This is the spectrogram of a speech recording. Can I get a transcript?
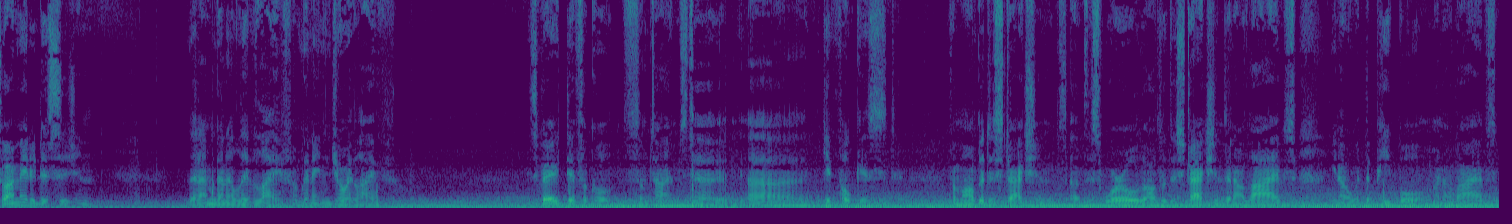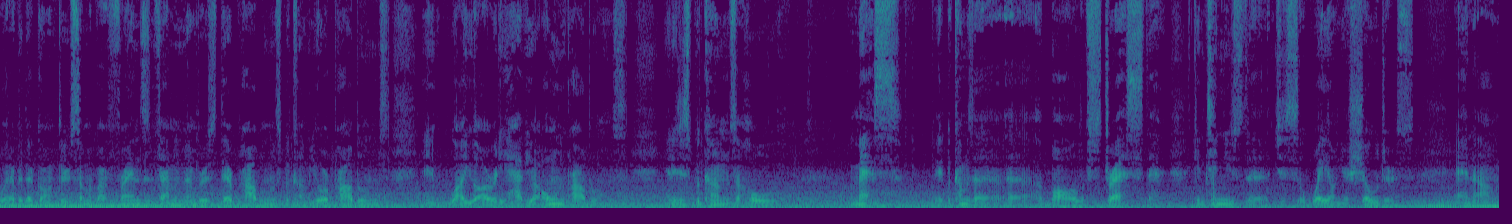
So I made a decision that I'm going to live life, I'm going to enjoy life. It's very difficult sometimes to uh, get focused from all the distractions of this world, all the distractions in our lives, you know, with the people in our lives, whatever they're going through. Some of our friends and family members, their problems become your problems, and while you already have your own problems, and it just becomes a whole mess. It becomes a, a, a ball of stress that continues to just weigh on your shoulders. And um,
